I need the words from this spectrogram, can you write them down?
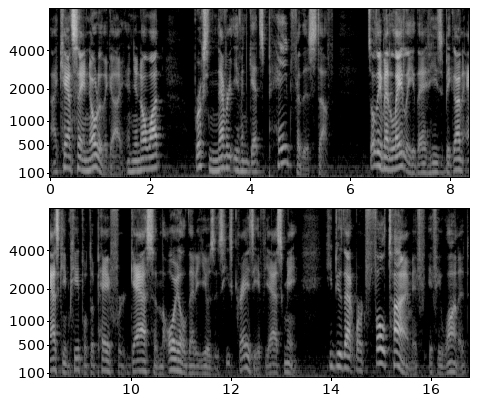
I can't say no to the guy. And you know what? Brooks never even gets paid for this stuff. It's only been lately that he's begun asking people to pay for gas and the oil that he uses. He's crazy, if you ask me. He'd do that work full time if, if he wanted.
